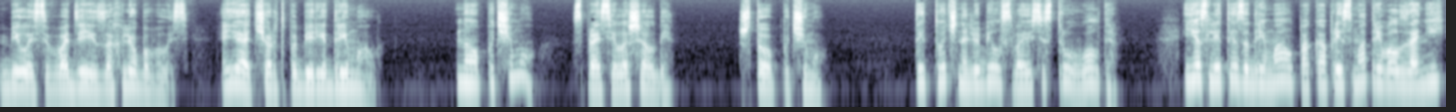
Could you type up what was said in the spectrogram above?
билась в воде и захлебывалась, я, черт побери, дремал». «Но почему?» — спросила Шелби. «Что почему?» «Ты точно любил свою сестру, Уолтер. Если ты задремал, пока присматривал за ней,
